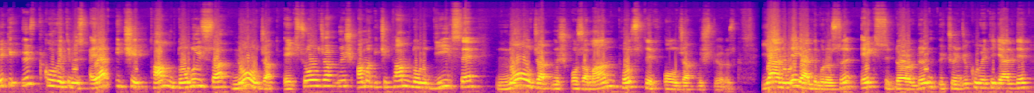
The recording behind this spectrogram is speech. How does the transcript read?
Peki üst kuvvetimiz eğer içi tam doluysa ne olacak? Eksi olacakmış ama içi tam dolu değilse ne olacakmış o zaman? Pozitif olacakmış diyoruz. Yani ne geldi burası? Eksi 4'ün 3. kuvveti geldi.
